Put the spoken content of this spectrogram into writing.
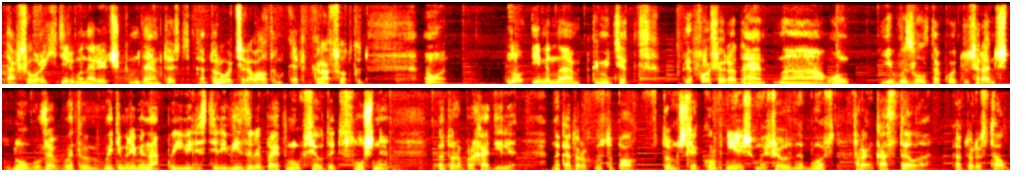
ставшего ракетиром и налетчиком, да, то есть которого очаровала там какая-то красотка. Вот. Ну, именно комитет Фофера, да, а, он и вызвал такой, то есть раньше, ну, уже в, это, в эти времена появились телевизоры, поэтому все вот эти слушания, которые проходили, на которых выступал в том числе крупнейший мафиозный босс Фрэнк Костелло, который стал,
